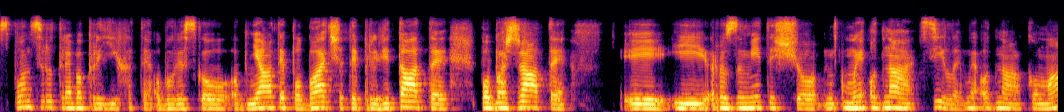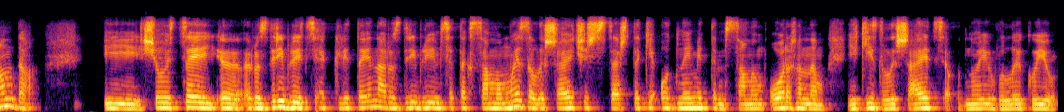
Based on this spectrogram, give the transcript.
Спонсору треба приїхати, обов'язково обняти, побачити, привітати, побажати і, і розуміти, що ми одна ціле, ми одна команда, і що ось цей е, роздріблюється як клітина, роздріблюємося так само ми, залишаючись все ж таки одним і тим самим органом, який залишається одною великою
